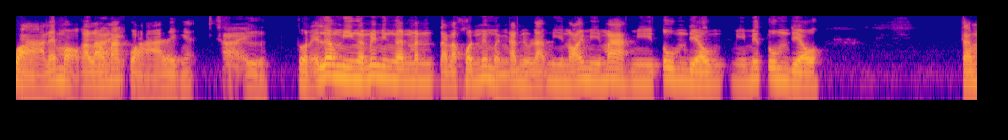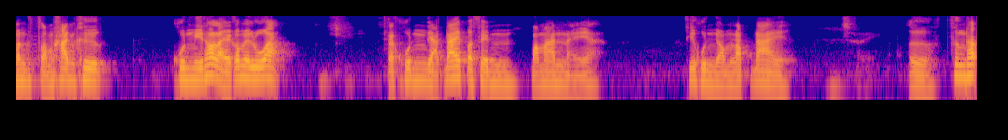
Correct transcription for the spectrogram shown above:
กว่า และเหมาะกับเราใช่มากกว่าอะไรเงี้ย ใช่เออ ส่วนไอ้เรื่องมีเงินไม่มีเงินมันแต่ละคนไม่เหมือนกันอยู่แล้ว มีน้อยมีมาก มีตุ้มเดียว มีไม่ตุ้มเดียว แต่มันสำคัญคือ คุณมีเท่าไหร่ก็ไม่รู้อะแต่คุณอยากได้เปอร์เซ็นต์ประมาณไหนอะที่คุณยอมรับได้ใช่เออ ซึ่งถ้า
